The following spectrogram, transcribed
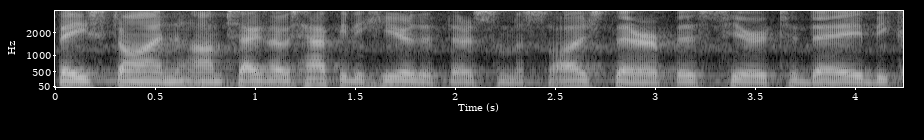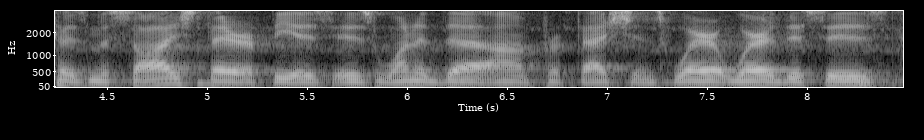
based on um, sex. I was happy to hear that there's some massage therapists here today because massage therapy is, is one of the um, professions where, where this is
